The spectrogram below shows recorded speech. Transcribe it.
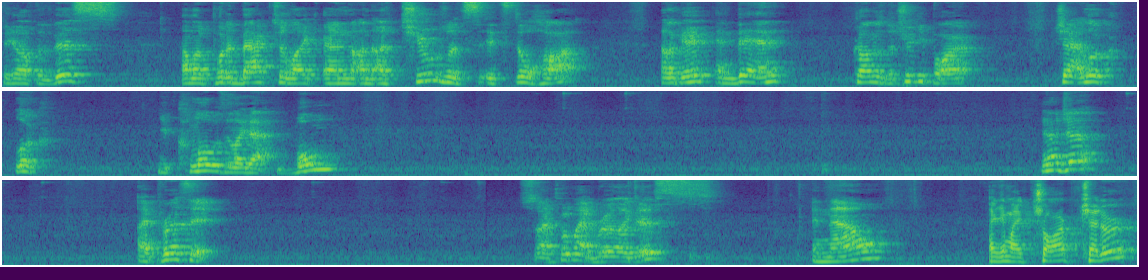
take it off of this. I'm gonna put it back to like an, an, a two, so it's, it's still hot. Okay, and then comes the tricky part. Chat, look, look. You close it like that. Boom. Yeah, Chat? I press it. So I put my bread like this. And now I get my sharp cheddar.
